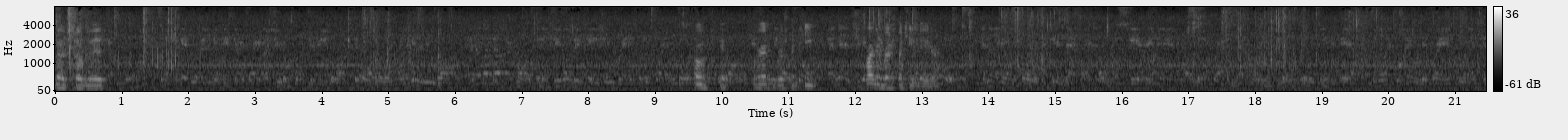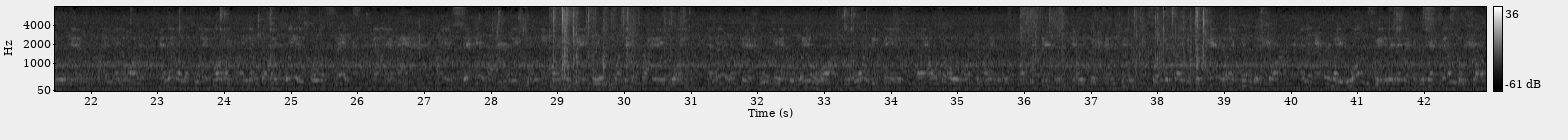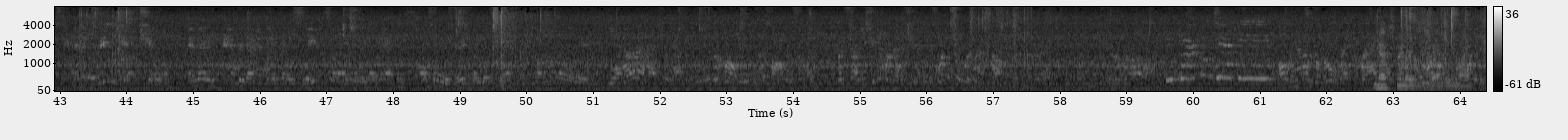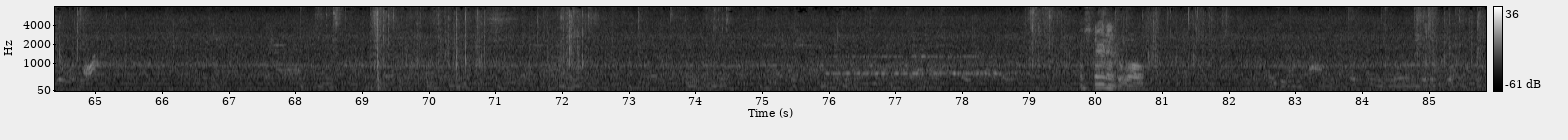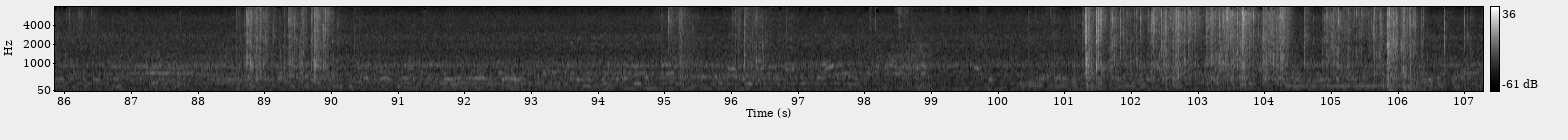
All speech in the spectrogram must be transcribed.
That's so good. Oh. I forgot to brush my teeth. Probably gonna brush my teeth later. And then everybody loves me, and they think I can protect them from sharks. And then a real shark up. And then after that, I asleep, so I don't really know what happens. I was yeah, that actually happened recently. But you should get if? Be careful, Jeffy! No, somebody's been grabbing. Staring at the wall.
